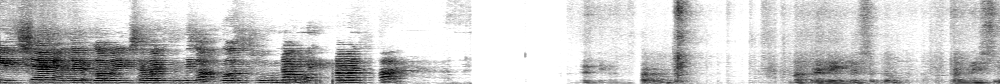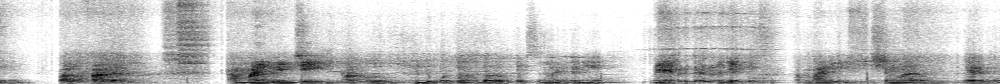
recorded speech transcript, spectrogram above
ఈ విషయాన్ని అందరూ గమనించవలసిందిగా కోరుతూ ఉన్నాము. నమస్కారం. నమస్కారం. నా పేరు వెంకటేశ్వరరావు. రమేష్ వాళ్ళ ఫాదర్ అమ్మాయి గురించి మాకు హిందూ ఉద్యోగంతో తెలిసిన వెంటనే మేము అక్కడికి వెళ్ళడం జరిగింది. అమ్మాయి ఇష్టం మేరకు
